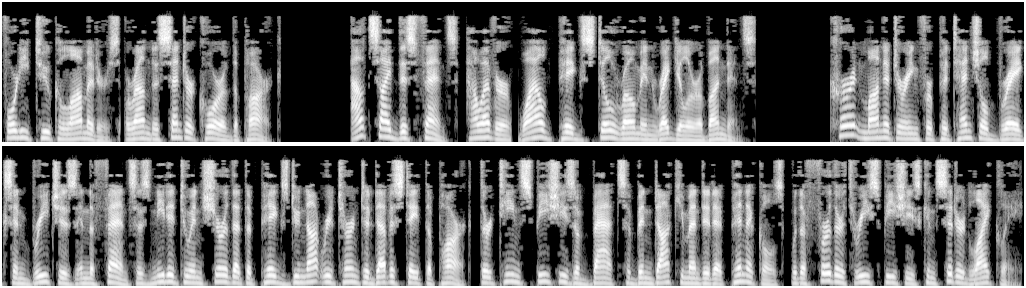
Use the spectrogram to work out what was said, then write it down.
42 kilometers around the center core of the park. Outside this fence, however, wild pigs still roam in regular abundance. Current monitoring for potential breaks and breaches in the fence is needed to ensure that the pigs do not return to devastate the park. Thirteen species of bats have been documented at Pinnacles, with a further three species considered likely.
